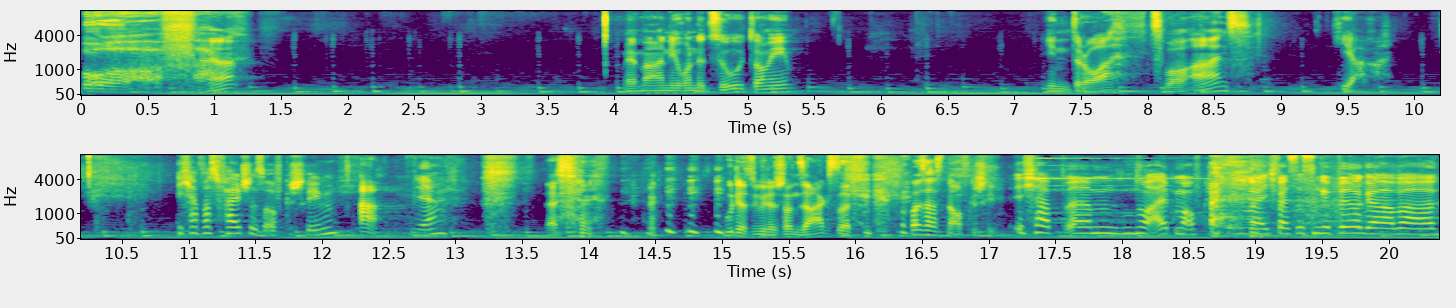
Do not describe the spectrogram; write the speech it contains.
Oh, fuck. Ja. Wir machen die Runde zu, Tommy. In 3, 2, 1. Chiara. Ich habe was Falsches aufgeschrieben. Ah, Ja. das, gut, dass du mir das schon sagst. Was hast du denn aufgeschrieben? Ich habe ähm, nur Alpen aufgeschrieben, weil ich weiß, das ist ein Gebirge, aber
